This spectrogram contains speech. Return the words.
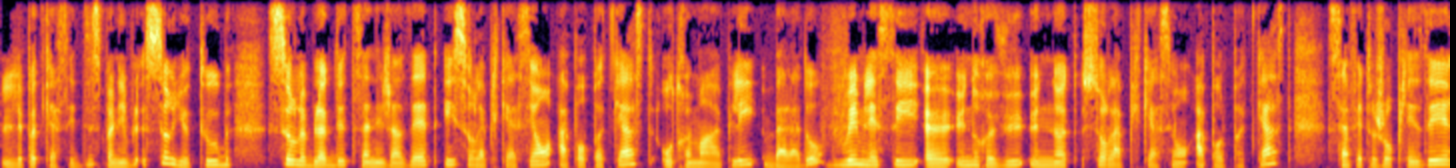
le podcast est disponible sur YouTube, sur le blog de Tisane et Jazette et sur l'application Apple Podcast, autrement appelée Balado. Vous pouvez me laisser euh, une revue, une note sur l'application Apple Podcast. Ça me fait toujours plaisir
